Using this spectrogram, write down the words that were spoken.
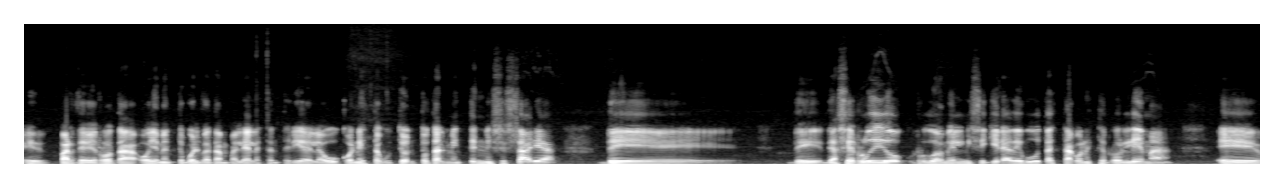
el par de derrotas obviamente vuelve a tambalear la estantería de la U con esta cuestión totalmente necesaria de, de, hacer ruido. Rudamel ni siquiera debuta, está con este problema. Eh,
